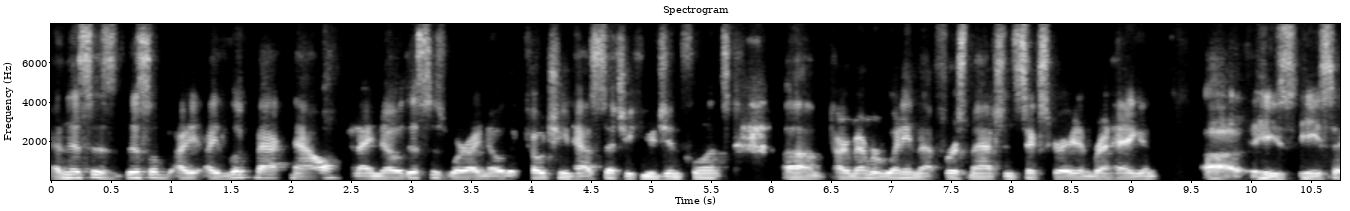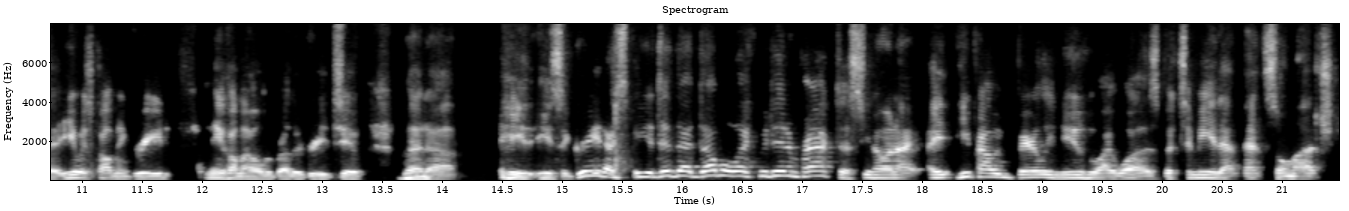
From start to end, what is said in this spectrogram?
And this is this will I, I look back now and I know this is where I know that coaching has such a huge influence. Um, I remember winning that first match in sixth grade and Brent Hagen. Uh, he's he said he always called me Greed, and he called my older brother Greed too. But uh, he he said, "Greed, I you did that double like we did in practice, you know." And I, I he probably barely knew who I was, but to me that meant so much.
